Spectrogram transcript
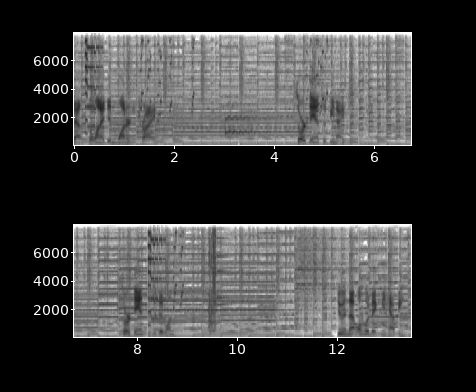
that's the one I didn't want her to try. Sword dance would be nice. Sword dance is a good one. Doing that one would make me happy.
